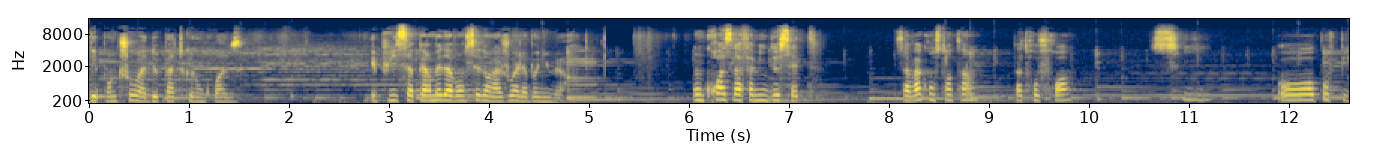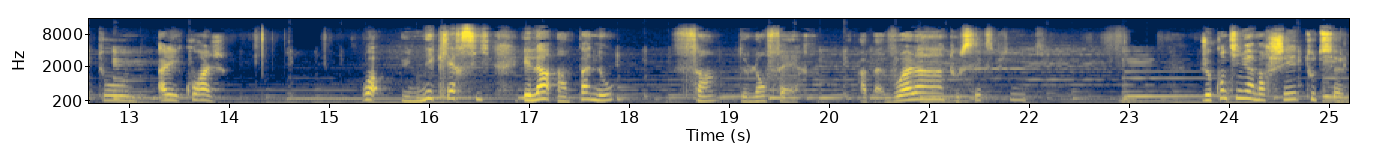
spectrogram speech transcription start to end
Des ponchos à deux pattes que l'on croise. Et puis ça permet d'avancer dans la joie et la bonne humeur. On croise la famille de Seth. Ça va Constantin? Pas trop froid? Si. Oh pauvre pitoun. Allez, courage. Ouah, une éclaircie. Et là, un panneau fin de l'enfer. Ah bah voilà, tout s'explique. Je continue à marcher toute seule.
